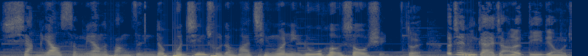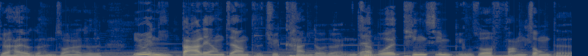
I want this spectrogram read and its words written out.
想要什么样的房子你都不清楚的话，请问你如何搜寻？对，而且你刚才讲的第一点，我觉得还有一个很重要，就是因为你大量这样子去看，对不对？你才不会听信，比如说房仲的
